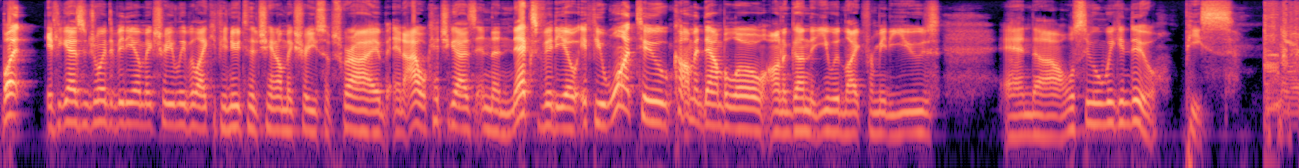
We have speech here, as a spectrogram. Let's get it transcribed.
But if you guys enjoyed the video, make sure you leave a like. If you're new to the channel, make sure you subscribe. And I will catch you guys in the next video. If you want to, comment down below on a gun that you would like for me to use. And uh, we'll see what we can do. Peace. Okay.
